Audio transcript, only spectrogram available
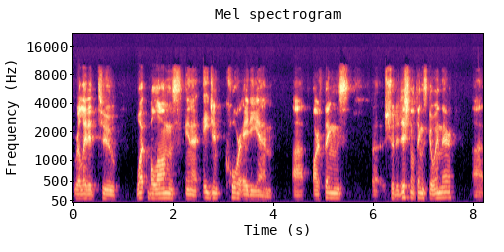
related to what belongs in an agent core ADM. Uh, are things, uh, should additional things go in there? Uh,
